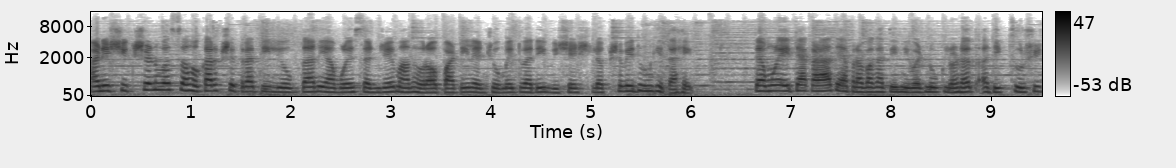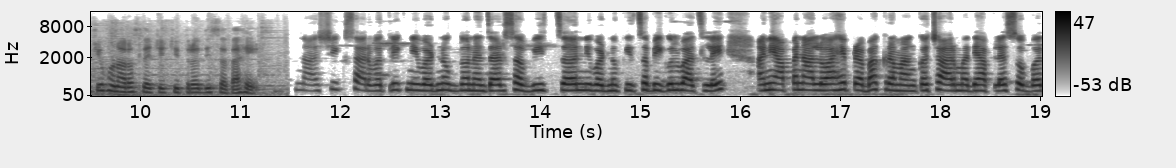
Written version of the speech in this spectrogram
आणि शिक्षण व सहकार क्षेत्रातील योगदान यामुळे संजय माधवराव पाटील यांची उमेदवारी विशेष लक्ष वेधून घेत आहे. त्यामुळे येत्या काळात या प्रभागातील निवडणूक लढत अधिक चुरशीची होणार असल्याचे चित्र दिसत आहे. नाशिक सार्वत्रिक निवडणूक दोन हजार सव्वीसचं निवडणुकीचं बिगुल वाचले आणि आपण आलो आहे प्रभाग क्रमांक चारमध्ये आपल्यासोबत.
